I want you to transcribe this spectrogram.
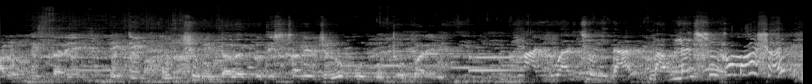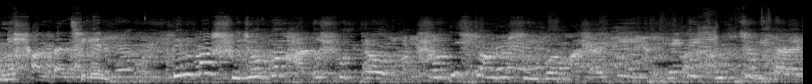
আলোক বিস্তারে একটি উচ্চ বিদ্যালয় প্রতিষ্ঠানের জন্য উদ্বুদ্ধ করেন জমিদার বাবুলাল সিংহ মহাশয়। নিঃসন্তান ছিলেন। তিনি তার সুযোগ্য ভ্রাতুষ্পুত্র সতীশচন্দ্র সিংহ মহাশয়কে একটি উচ্চ বিদ্যালয়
